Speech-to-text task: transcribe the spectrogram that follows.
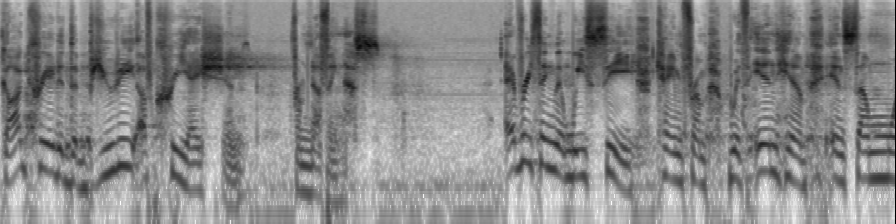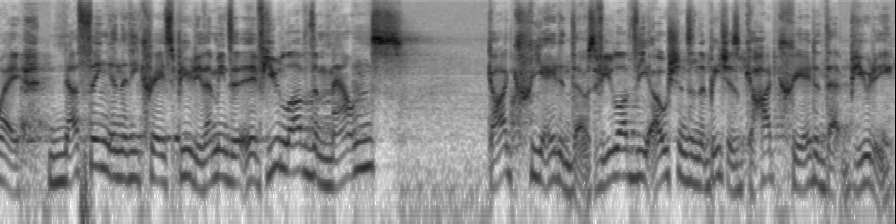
God created the beauty of creation from nothingness. Everything that we see came from within him in some way. Nothing, and then he creates beauty. That means that if you love the mountains, God created those. If you love the oceans and the beaches, God created that beauty.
